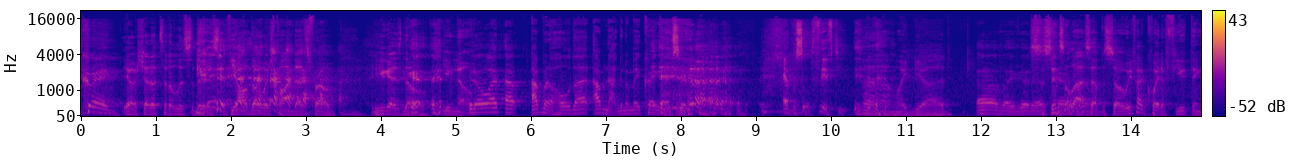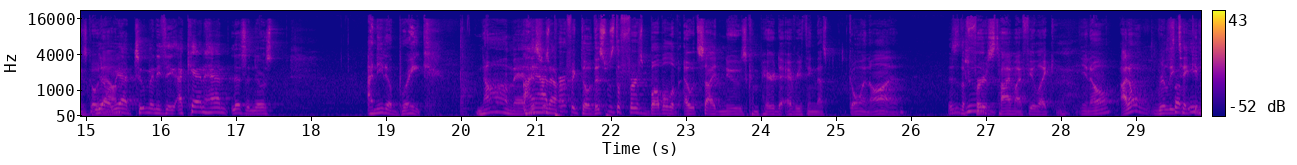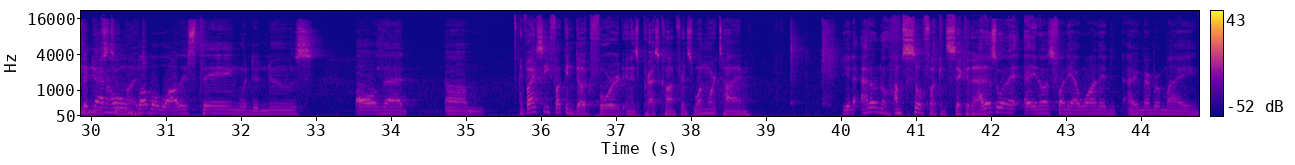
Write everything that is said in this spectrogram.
Craig. Yo, shout out to the listeners. If y'all know which pod that's from, you guys know, you know. You know what? I, I'm gonna hold that. I'm not gonna make Craig answer. Episode 50. oh my god. Oh my goodness. So since the last episode, we've had quite a few things go yeah, down. we had too many things. I can't hand. Listen, there was. I need a break. Nah, man. I This was a- perfect though. This was the first bubble of outside news compared to everything that's going on. This is the Dude. first time I feel like, you know, I don't really From take in the news that too whole much. Bubba Wallace thing with the news, all that. Um, If I see fucking Doug Ford in his press conference one more time, you know, I don't know. I'm so fucking sick of that. I just want to. You know, it's funny. I wanted. I remember my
